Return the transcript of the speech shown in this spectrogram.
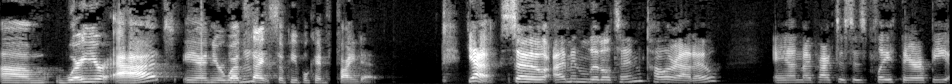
um, where you're at, and your mm-hmm. website so people can find it. Yeah. So I'm in Littleton, Colorado and my practice is play therapy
